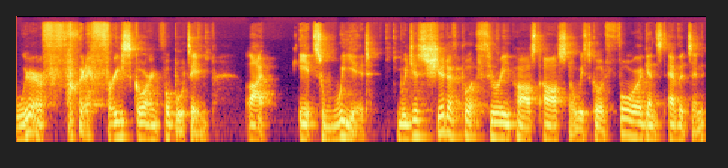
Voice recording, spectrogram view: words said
we're a, we're a free scoring football team. Like it's weird. We just should have put three past Arsenal. We scored four against Everton,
